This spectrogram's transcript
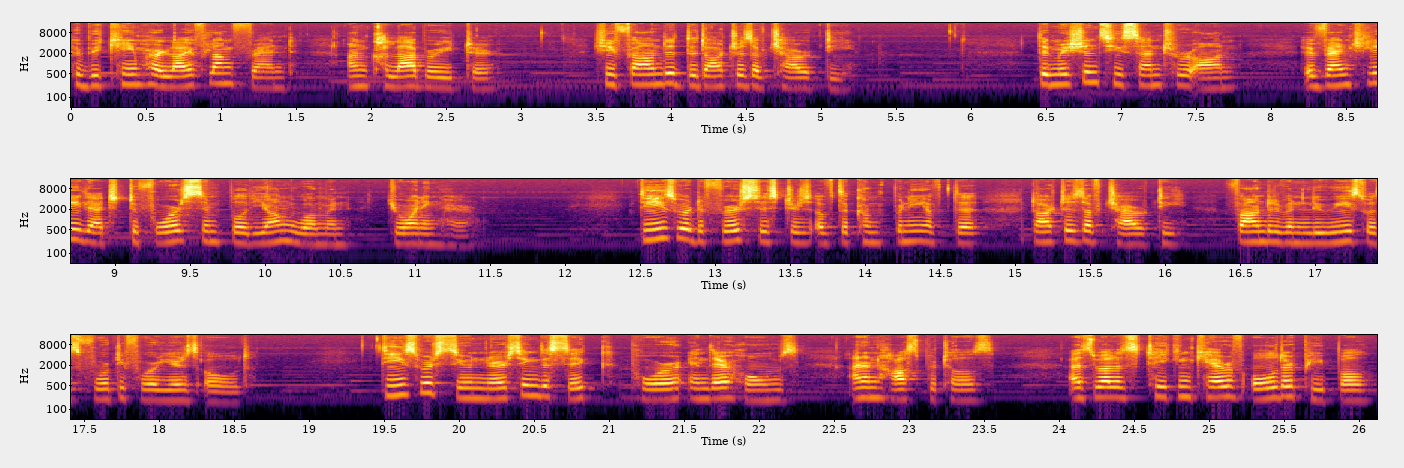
who became her lifelong friend and collaborator, she founded the Daughters of Charity. The missions he sent her on eventually led to four simple young women joining her. These were the first sisters of the Company of the Daughters of Charity founded when Louise was 44 years old. These were soon nursing the sick, poor in their homes and in hospitals, as well as taking care of older people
